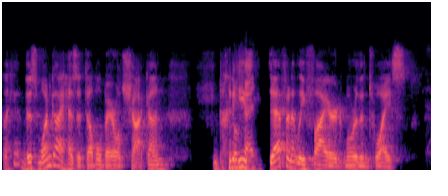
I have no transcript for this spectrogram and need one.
this one guy has a double barreled shotgun, but he's definitely fired more than twice.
